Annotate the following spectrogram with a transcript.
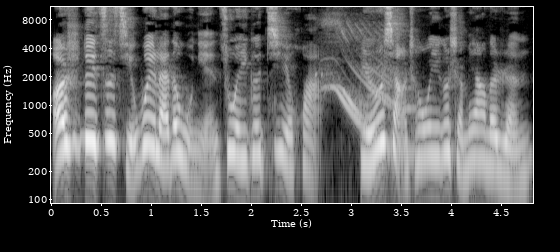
而是对自己未来的五年做一个计划。比如想成为一个什么样的人，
